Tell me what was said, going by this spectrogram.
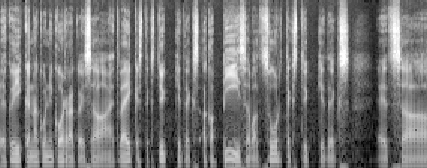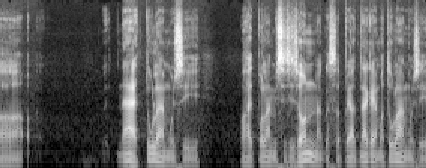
ja kõike nagunii korraga ei saa, et väikesteks tükkideks, aga piisavalt suurteks tükkideks, et sa näed tulemusi, vahet pole, mis see siis on, aga sa pead nägema tulemusi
